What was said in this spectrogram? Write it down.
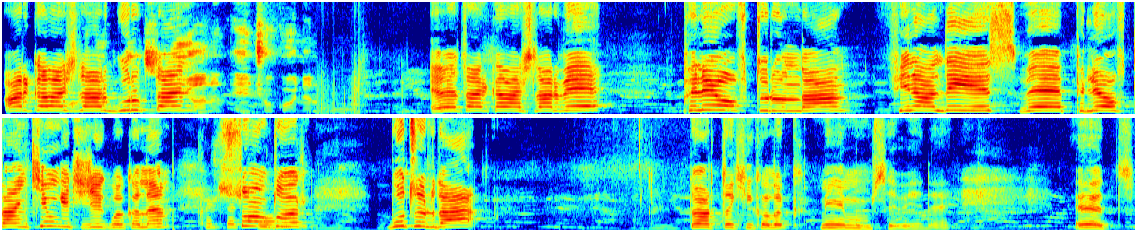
arkadaşlar gruptan Dünyanın en çok oynanan Evet arkadaşlar ve playoff turundan finaldeyiz ve playoff'tan kim geçecek bakalım. Son tur bu turda 4 dakikalık minimum seviyede. Evet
